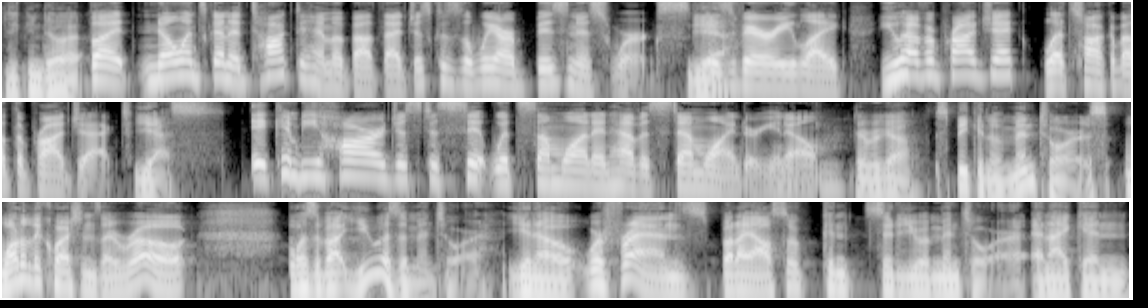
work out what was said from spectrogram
He can do it. But no one's going to talk to him about that just because the way our business works Yeah. is very like, you have a project, let's talk about the project. yes. It can be hard just to sit with someone and have a stem winder, you know? There we go. Speaking of mentors, one of the questions I wrote was about you as a mentor. You know, we're friends, but I also consider you a mentor, and I can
